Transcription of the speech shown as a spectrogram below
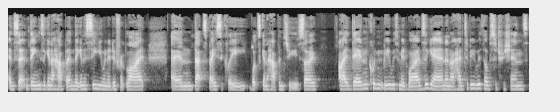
and certain things are going to happen. They're going to see you in a different light and that's basically what's going to happen to you. So I then couldn't be with midwives again and I had to be with obstetricians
